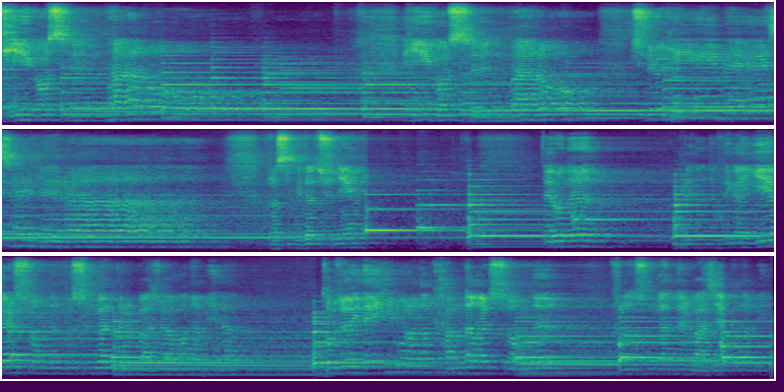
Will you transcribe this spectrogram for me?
이곳은 바로 이곳은 바로 주님의 세계라. 그렇습니다 주님. 이해할 수 없는 그 순간들을 마주하곤 합니다. 도저히 내 힘으로는 감당할 수 없는 그런 순간들을 맞이하곤 합니다.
